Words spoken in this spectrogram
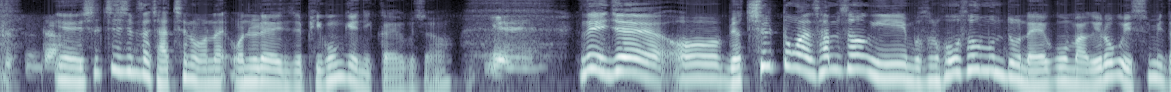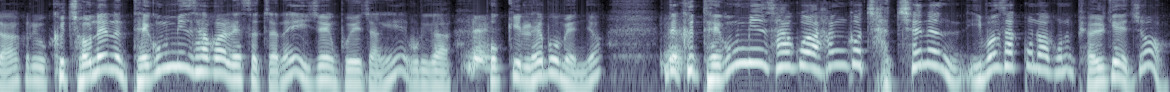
그렇습니다. 예, 실질 심사 자체는 원래, 원래 이제 비공개니까요, 그죠? 예. 근데 이제 어 며칠 동안 삼성이 무슨 호소문도 내고 막 이러고 있습니다. 그리고 그 전에는 대국민 사과를 했었잖아요. 이재용 부회장이 우리가 네. 복귀를 해보면요. 근데 네. 그 대국민 사과 한 것 자체는 이번 사건하고는 별개죠.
